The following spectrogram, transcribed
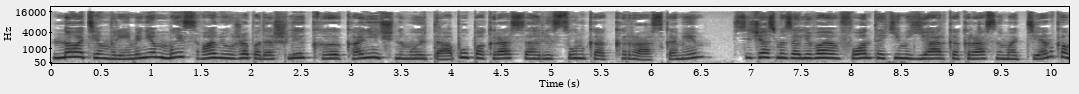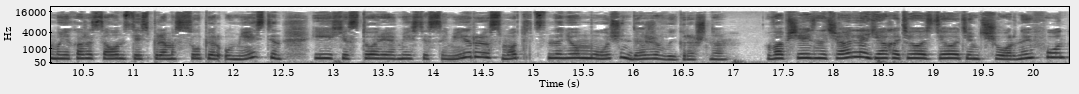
Ну а тем временем мы с вами уже подошли к конечному этапу покраса рисунка красками. Сейчас мы заливаем фон таким ярко-красным оттенком. Мне кажется, он здесь прям супер уместен, и их история вместе с Эмирой смотрится на нем очень даже выигрышно. Вообще, изначально я хотела сделать им черный фон,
